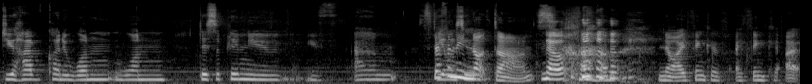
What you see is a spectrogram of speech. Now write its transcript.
Do you have kind of one one discipline you you Um, it's definitely not dance. no? no. I think of I think I,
